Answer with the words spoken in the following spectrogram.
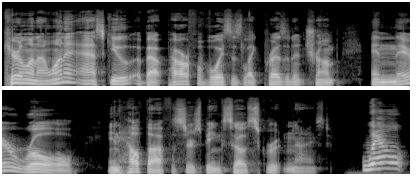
Carolyn, I want to ask you about powerful voices like President Trump and their role in health officers being so scrutinized. Well,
